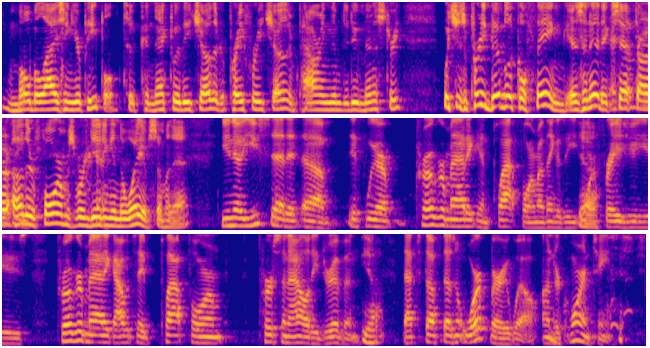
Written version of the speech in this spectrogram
mobilizing your people to connect with each other, to pray for each other, empowering them to do ministry, which is a pretty biblical thing, isn't it? Except our other forms were getting in the way of some of that. You know, you said it. Um, if we are programmatic and platform, I think is a Yeah. phrase you used. Programmatic, I would say platform, personality driven. Yeah, That stuff doesn't work very well under quarantine.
